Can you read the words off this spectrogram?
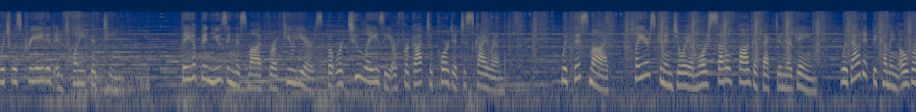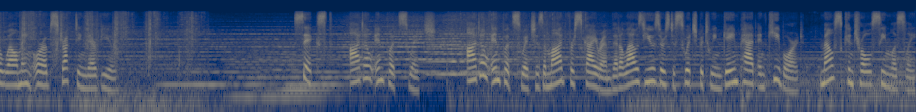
which was created in 2015. They have been using this mod for a few years but were too lazy or forgot to port it to Skyrim. With this mod, players can enjoy a more subtle fog effect in their game, without it becoming overwhelming or obstructing their view. Sixth, Auto Input Switch. Auto Input Switch is a mod for Skyrim that allows users to switch between gamepad and keyboard, mouse control seamlessly.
